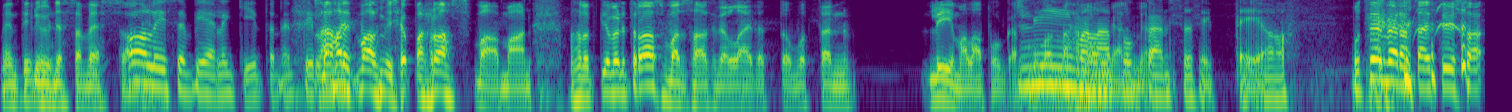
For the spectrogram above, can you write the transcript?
mentiin yhdessä vessaan. Oli niin. se mielenkiintoinen Sä tilanne. olit valmis jopa rasvaamaan. Mä sanoin, että kyllä mä nyt rasvan saa sinne laitettua, mutta tämän liimalapun kanssa mulla on vähän Liimalapun kanssa sitten, joo. Mutta sen verran täytyy sa-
